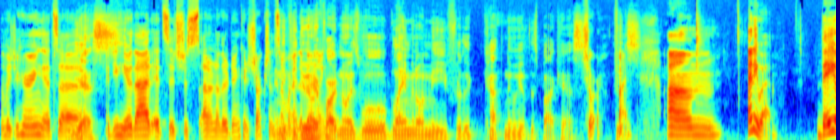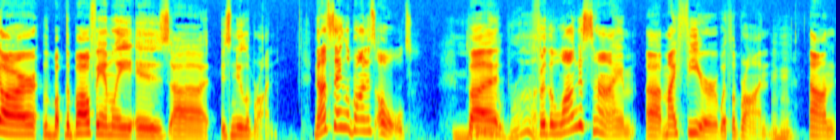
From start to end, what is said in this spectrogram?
What you're hearing? It's uh, Yes. If you hear that, it's it's just I don't know, they're doing construction And if you in do the hear building. fart noise, we'll blame it on me for the continuity of this podcast. Sure, fine. Um. Anyway, they are the the Ball family is uh is new LeBron. Not saying LeBron is old, but LeBron. for the longest time, uh, my fear with LeBron, Mm-hmm. um,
